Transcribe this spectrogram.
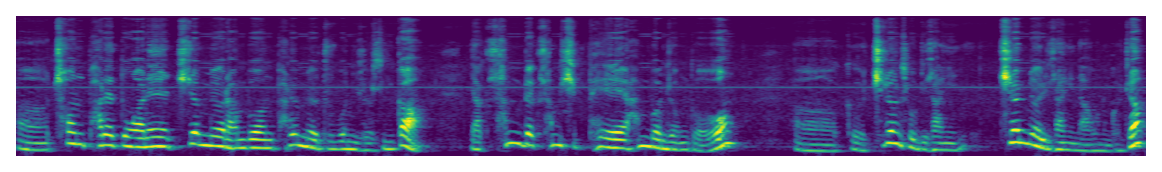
어, 1008회 동안에 7연멸 한 번, 8연멸 두번 있었으니까 약 330회에 한 번 정도 어, 그 7연속 이상이 7연멸 이상이 나오는 거죠.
